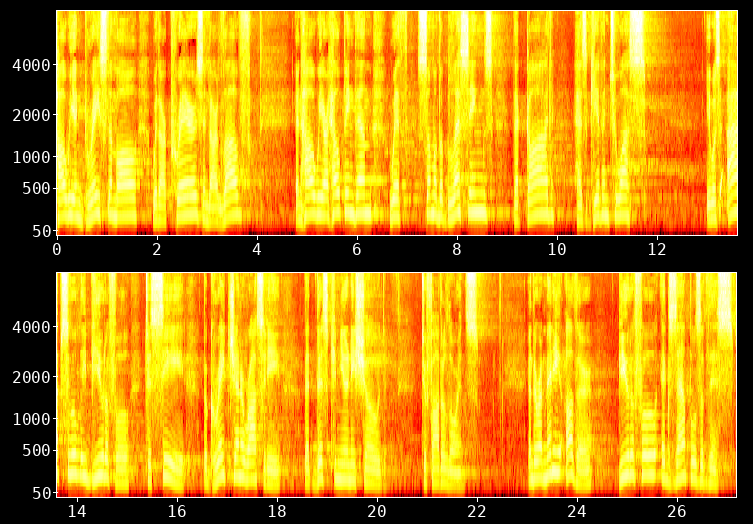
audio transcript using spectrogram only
how we embrace them all with our prayers and our love, and how we are helping them with some of the blessings that God has given to us. It was absolutely beautiful to see the great generosity that this community showed to Father Lawrence. And there are many other beautiful examples of this.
